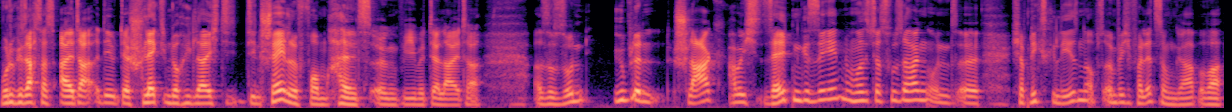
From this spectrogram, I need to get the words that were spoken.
wo du gesagt hast, Alter, der, der schlägt ihm doch gleich den Schädel vom Hals irgendwie mit der Leiter. Also so einen üblen Schlag habe ich selten gesehen, muss ich dazu sagen. Und äh, ich habe nichts gelesen, ob es irgendwelche Verletzungen gab, aber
